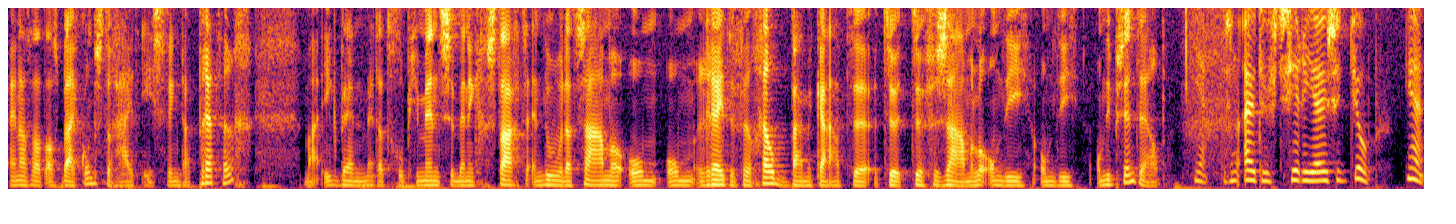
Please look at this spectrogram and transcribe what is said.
en als dat als bijkomstigheid is, vind ik dat prettig. Maar ik ben met dat groepje mensen ben ik gestart en doen we dat samen om, om rete veel geld bij elkaar te, te, te verzamelen om die, om, die, om die patiënt te helpen. Ja, dus een uiterst serieuze job. Ja,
